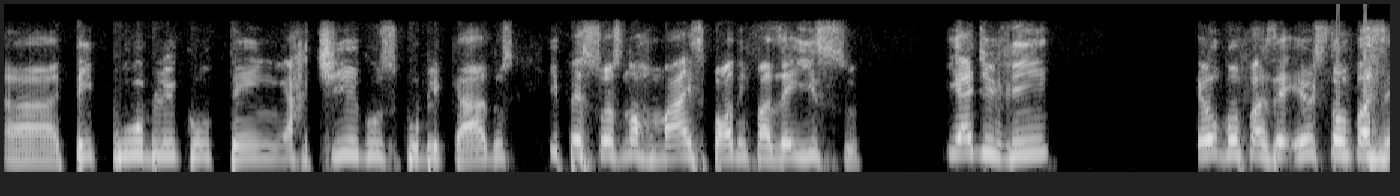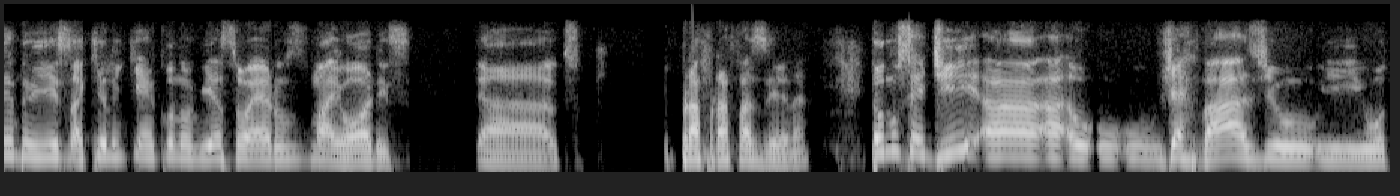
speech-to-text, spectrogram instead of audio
uh, tem público, tem artigos publicados e pessoas normais podem fazer isso. E adivinhe, eu vou fazer, eu estou fazendo isso, aquilo em que a economia só eram os maiores uh, para fazer, né? Então, no CEDI, uh, o, o, Gervásio e o,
